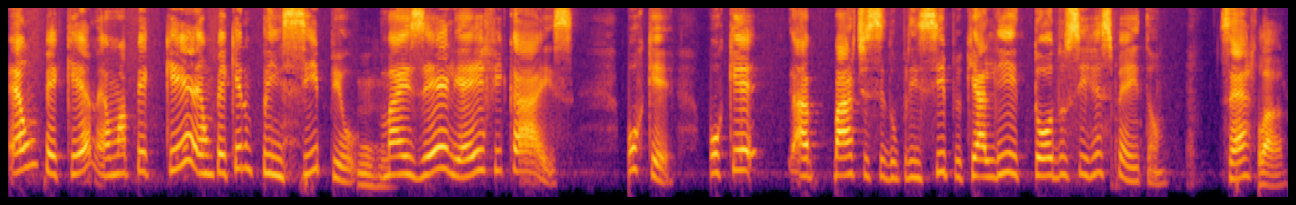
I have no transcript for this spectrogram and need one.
é um pequeno, é uma pequena, é um pequeno princípio, mas ele é eficaz. Por quê? Porque parte-se do princípio que ali todos se respeitam, certo? Claro.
